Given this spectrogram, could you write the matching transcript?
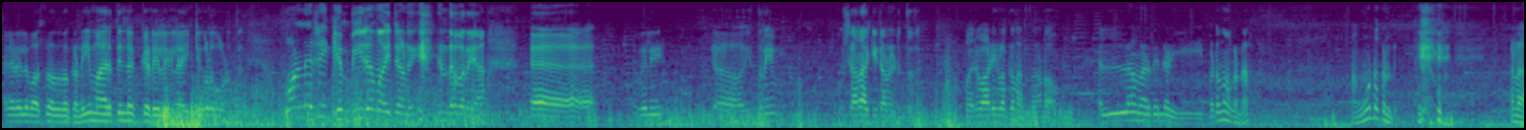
അതിനിടയിൽ ബസ് അതൊക്കെ ഉണ്ട്. ഈ മരത്തിന്റെ ഒക്കെ ഇടയിൽ ലൈറ്റുകൾ കൊടുത്ത് വളരെ ഗംഭീരമായിട്ടാണ് എന്താ പറയുക ഇവർ ഇത്രയും ഉഷാറാക്കിയിട്ടാണ് എടുത്തത്. പരിപാടികളൊക്കെ നടത്തുന്നത് കേട്ടോ എല്ലാ മരത്തിന്റെ അടി ഇവിടെ നോക്കണ്ട. അങ്ങോട്ടൊക്കെ ഉണ്ട്. കണ്ടാ?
